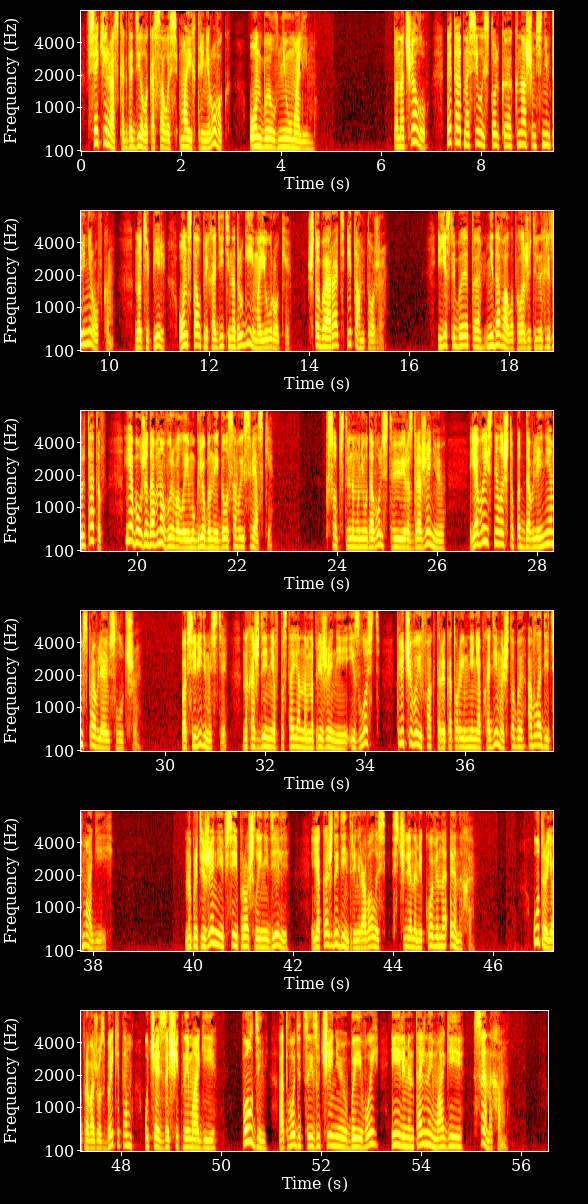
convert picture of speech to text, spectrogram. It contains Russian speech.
Всякий раз, когда дело касалось моих тренировок, он был неумолим. Поначалу это относилось только к нашим с ним тренировкам, но теперь он стал приходить и на другие мои уроки, чтобы орать и там тоже. И если бы это не давало положительных результатов, я бы уже давно вырвала ему грёбаные голосовые связки. К собственному неудовольствию и раздражению я выяснила, что под давлением справляюсь лучше. По всей видимости, нахождение в постоянном напряжении и злость — ключевые факторы, которые мне необходимы, чтобы овладеть магией. На протяжении всей прошлой недели я каждый день тренировалась с членами Ковина Эноха. Утро я провожу с Беккетом, учась защитной магии. Полдень отводится изучению боевой и элементальной магии с Энохом.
